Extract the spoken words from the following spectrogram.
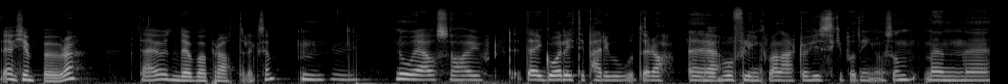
det er jo kjempebra. Det er jo det å bare prate, liksom. Mm. Noe jeg også har gjort Det går litt i perioder, da, eh, Ja. hvor flink man er til å huske på ting og sånn. Men eh,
